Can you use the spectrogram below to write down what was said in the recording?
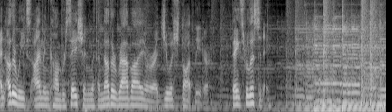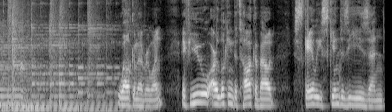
and other weeks I'm in conversation with another rabbi or a Jewish thought leader. Thanks for listening. Welcome, everyone. If you are looking to talk about scaly skin disease and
